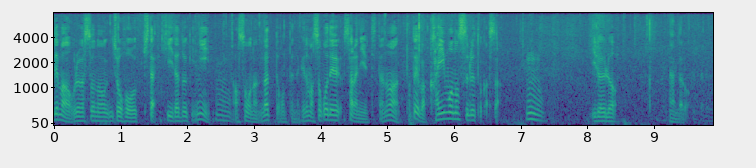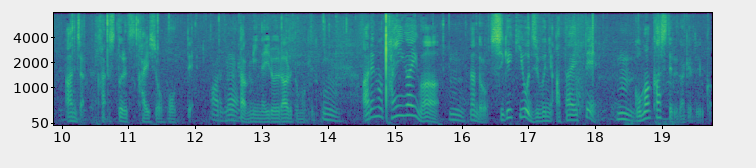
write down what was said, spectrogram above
でまあ俺はその情報を聞いた聞いた時にうん。あそうなんだって思ったんだけど、まあ、そこでさらに言ってたのは例えば買い物するとかさうん。いろいろなんだろうあんじゃん。かストレス解消法ってあるね。多分みんないろいろあると思うけど。うん。あれの大概はうん。なんだろう刺激を自分に与えてうん。ごまかしてるだけというか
